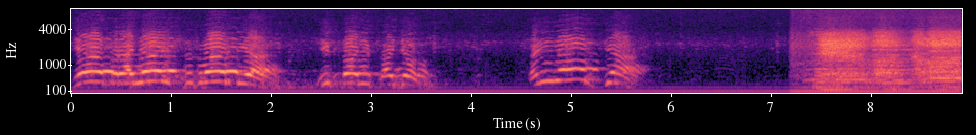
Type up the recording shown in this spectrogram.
где обороняется гвардия, никто не пройдет. Клянемся! Смело, товарищи,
